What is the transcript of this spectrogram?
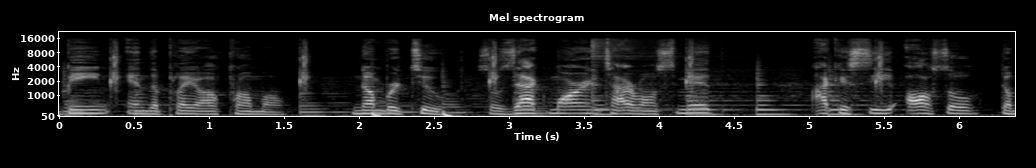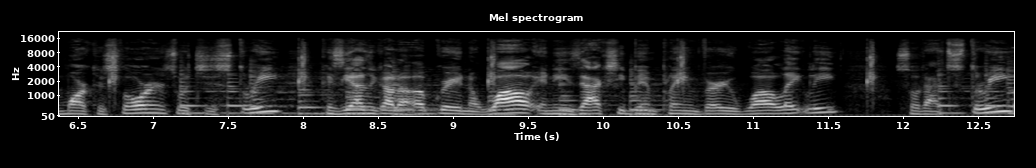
being in the playoff promo. Number two, so Zack Martin, Tyron Smith. I could see also Demarcus Lawrence, which is three, because he hasn't got an upgrade in a while, and he's actually been playing very well lately. So that's three.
